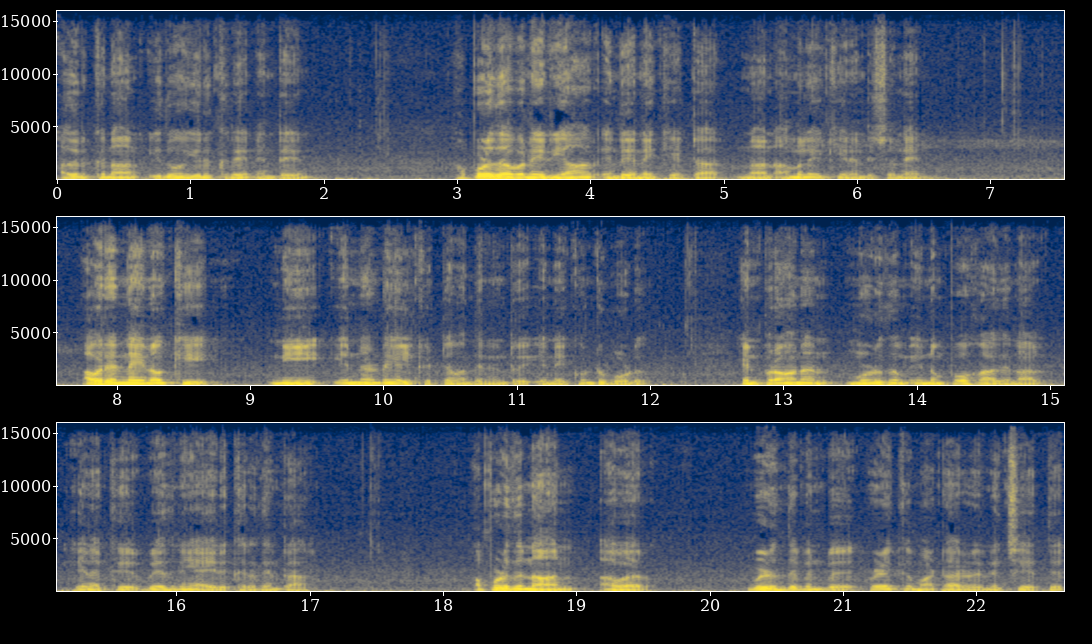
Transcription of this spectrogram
அதற்கு நான் இதோ இருக்கிறேன் என்றேன். அப்பொழுது அவர் நீர் யார்? என்று என்னை கேட்டார். நான் அமலேக்கியன் என்று சொன்னேன். அவர் என்னை நோக்கி நீ என்னடையில் கிட்ட வந்து நின்று என்னை கொன்று போடு. என் பிராணன் முழுதும் இன்னும் போகாதனால் எனக்கு வேதனையாக இருக்கிறது என்றார். அப்பொழுது நான் அவர் விழுந்த பின்பு பிழைக்க மாட்டார் என்று நிச்சயித்து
